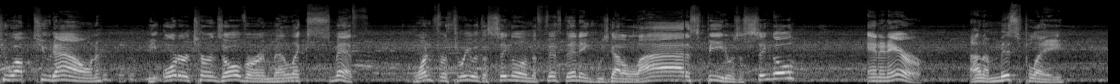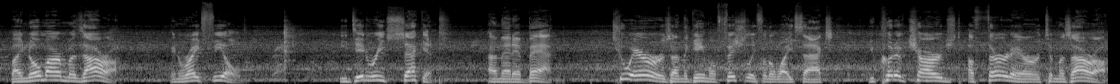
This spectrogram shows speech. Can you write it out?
Two up, two down. The order turns over, and Mallex Smith, one for three with a single in the fifth inning, who's got a lot of speed. It was a single and an error on a misplay by Nomar Mazara in right field. He did reach second on that at bat. Two errors on the game officially for the White Sox. You could have charged a third error to Mazara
